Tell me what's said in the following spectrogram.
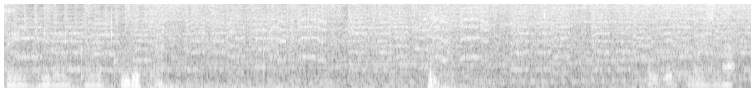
торен. Мамичката игрива и каракудата. Къде влезна?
